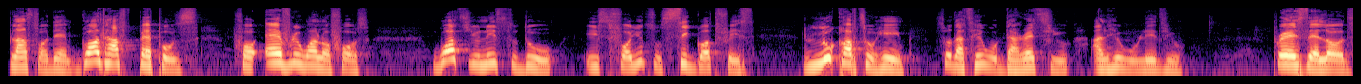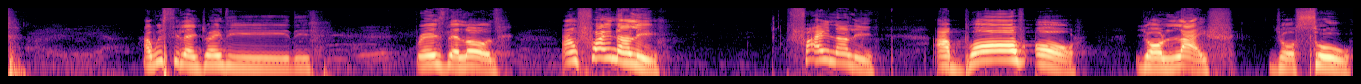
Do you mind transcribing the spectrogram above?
plans for them. God has purpose for every one of us. What you need to do is for you to seek God's face. Look up to Him so that He will direct you and He will lead you. Praise the Lord. Are we still enjoying the, the praise the Lord? And finally, finally, above all, your life, your soul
